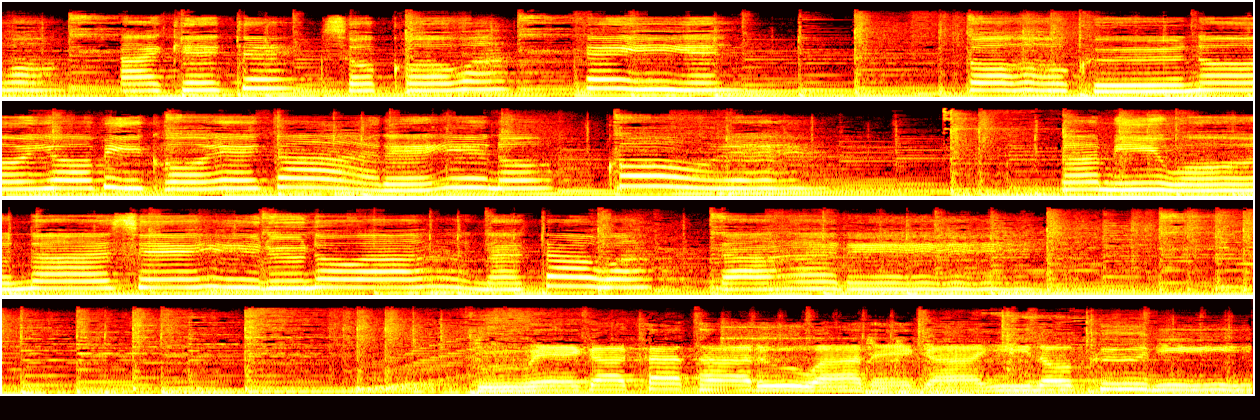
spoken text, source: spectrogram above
を開けてそこは永遠。遠くの呼び声誰の声。波をなせるのはあなたは誰？笛が語るは願いの国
